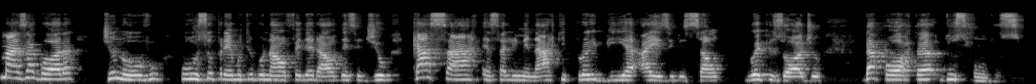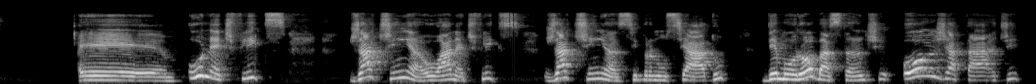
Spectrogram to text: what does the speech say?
mas agora de novo, o Supremo Tribunal Federal decidiu caçar essa liminar que proibia a exibição do episódio da Porta dos Fundos. É, o Netflix já tinha, ou a Netflix, já tinha se pronunciado demorou bastante, hoje à tarde,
